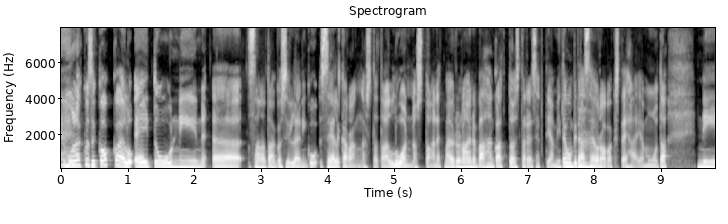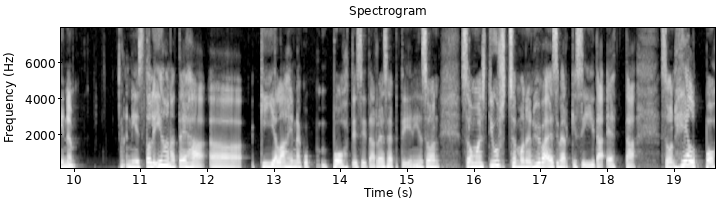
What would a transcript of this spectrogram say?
Ja mulle kun se kokkailu ei tuu niin, äh, sanotaanko silleen niin kuin selkärangasta tai luonnostaan, että mä joudun aina vähän katsoa sitä reseptiä, mitä mun pitää mm. seuraavaksi tehdä ja muuta, niin niin sitä oli ihana tehdä äh, Kiia lähinnä, kun pohti sitä reseptiä, niin se on, se on mielestäni just semmoinen hyvä esimerkki siitä, että se on helppo,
